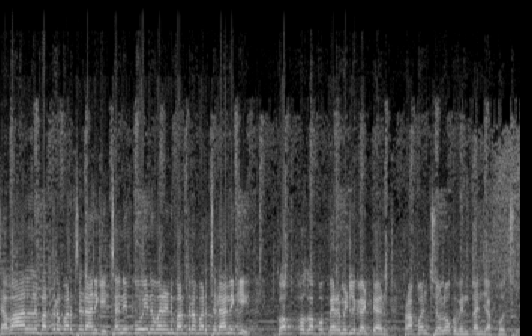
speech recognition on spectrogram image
శవాలను భద్రపరచడానికి చనిపోయిన వారిని భద్రపరచడానికి గొప్ప గొప్ప పిరమిడ్లు కట్టారు. ప్రపంచంలో ఒక వింత అని చెప్పొచ్చు.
